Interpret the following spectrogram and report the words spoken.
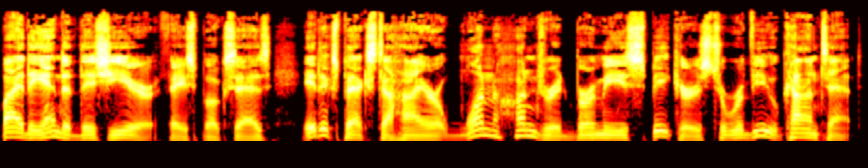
By the end of this year, Facebook says, it expects to hire 100 Burmese speakers to review content.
